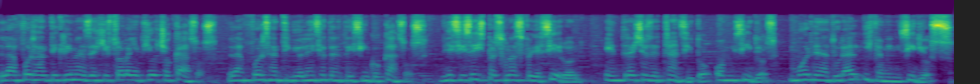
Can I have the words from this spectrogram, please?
La Fuerza Anticrímenes registró 28 casos, la Fuerza Antiviolencia 35 casos, 16 personas fallecieron, entre hechos de tránsito, homicidios, muerte natural y feminicidios.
